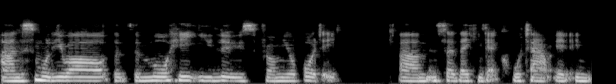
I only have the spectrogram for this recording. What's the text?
and the smaller you are, the, the, more heat you lose from your body. Um, and so they can get caught out in, in,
